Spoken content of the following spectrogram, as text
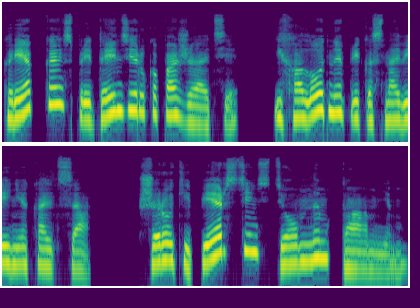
крепкая, с претензией рукопожатия и холодное прикосновение кольца, широкий перстень с темным камнем,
